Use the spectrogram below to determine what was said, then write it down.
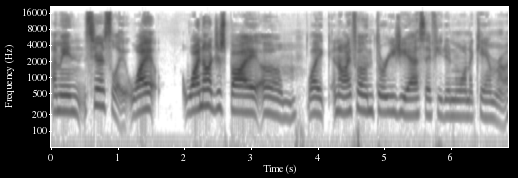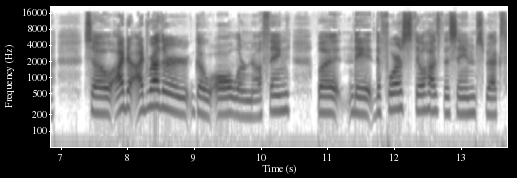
I mean, seriously, why? Why not just buy um like an iPhone 3GS if you didn't want a camera? So I'd I'd rather go all or nothing, but the the 4S still has the same specs,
